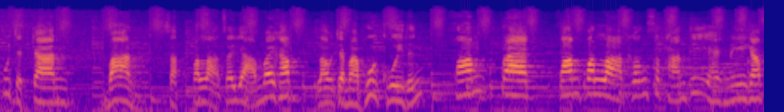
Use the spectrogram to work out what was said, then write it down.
ผู้จัดการบ้านสัตว์ประหลาดสยามไว้ครับ เราจะมาพูดคุยถึงความแปลกความประหลาดของสถานที่แห่งนี้ครับ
